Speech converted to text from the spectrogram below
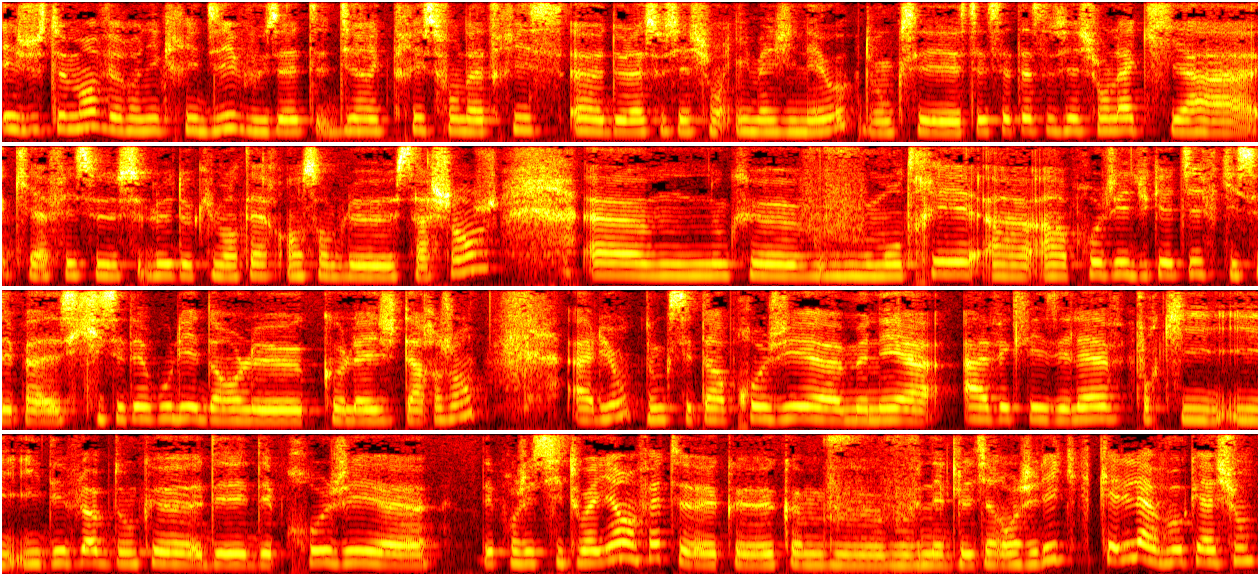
Et justement, Véronique Ridzi, vous êtes directrice fondatrice euh, de l'association Imagineo. Donc c'est cette association-là qui a qui a fait ce, le documentaire Ensemble ça change. Euh, donc euh, vous vous montrez un projet éducatif qui s'est qui s'est déroulé dans le collège d'Argent à Lyon. Donc c'est un projet mené avec les élèves pour qu'ils développent donc des, des projets des projets citoyens en fait, euh, que, comme vous, venez de le dire Angélique. Quelle est la vocation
